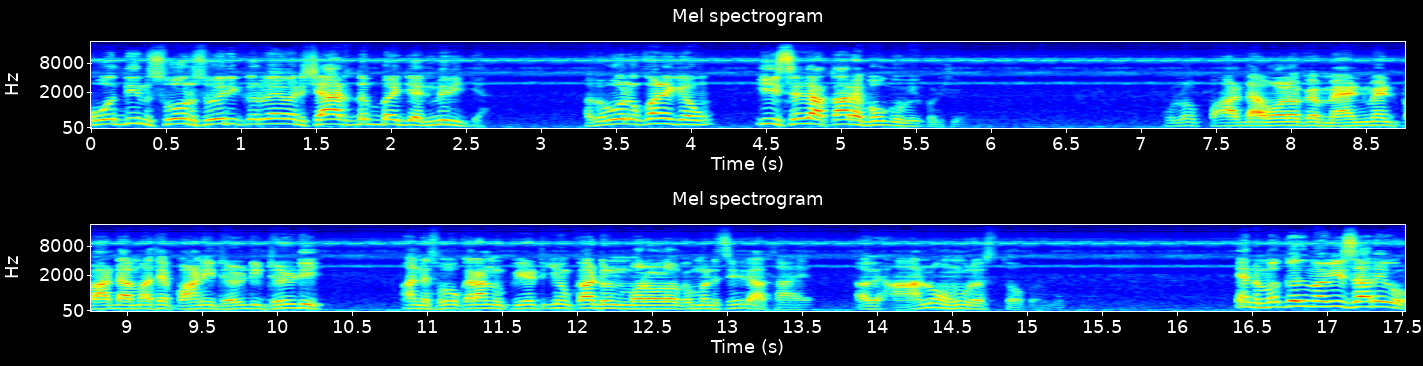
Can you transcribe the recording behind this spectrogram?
ખોદીને સોર સોરી કરવા આવ્યા ને ચાર દબાઈ જાય ને મરી ગયા. હવે બોલો કોને કહેવું? એ સજા તારે ભોગવવી પડશે. બોલો પાડાવાળો કે મેન મેન પાડા માથે પાણી ઢળડી ઢળડી અને છોકરાનું પેટીયું કાઢું ને મરોળો કે મને સીધા થાય. હવે આનો હું રસ્તો કરવો? એને મગજમાં વિચાર એવો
